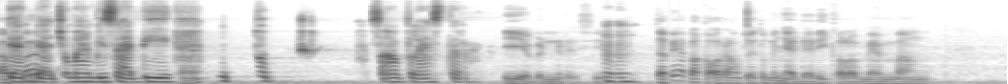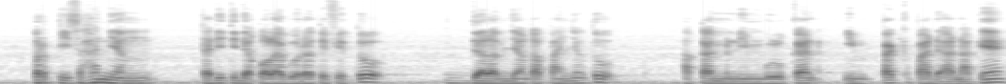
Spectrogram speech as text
apa? Dan nggak cuma bisa ditutup sama plester. Iya bener sih. Mm-mm. Tapi apakah orang tua itu menyadari kalau memang perpisahan yang tadi tidak kolaboratif itu dalam jangka panjang tuh akan menimbulkan impact kepada anaknya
